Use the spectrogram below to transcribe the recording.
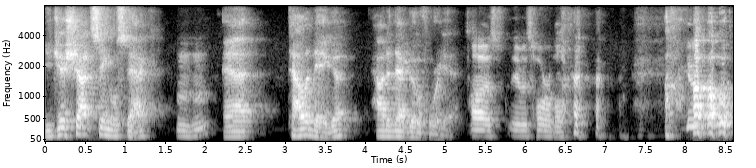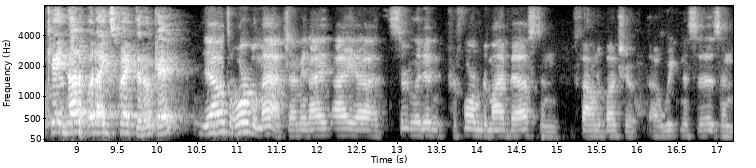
you just shot single stack mm-hmm. at Talladega. How did that go for you? Oh, it was, it was horrible. it was, okay, not what I expected. Okay. Yeah, it was a horrible match. I mean, I, I uh, certainly didn't perform to my best and found a bunch of uh, weaknesses. And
